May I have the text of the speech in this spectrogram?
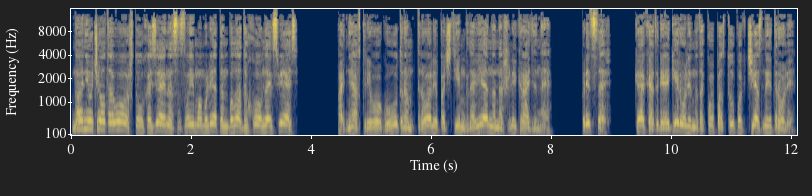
Но не учел того, что у хозяина со своим амулетом была духовная связь, Подняв тревогу утром, тролли почти мгновенно нашли краденое. Представь, как отреагировали на такой поступок честные тролли.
